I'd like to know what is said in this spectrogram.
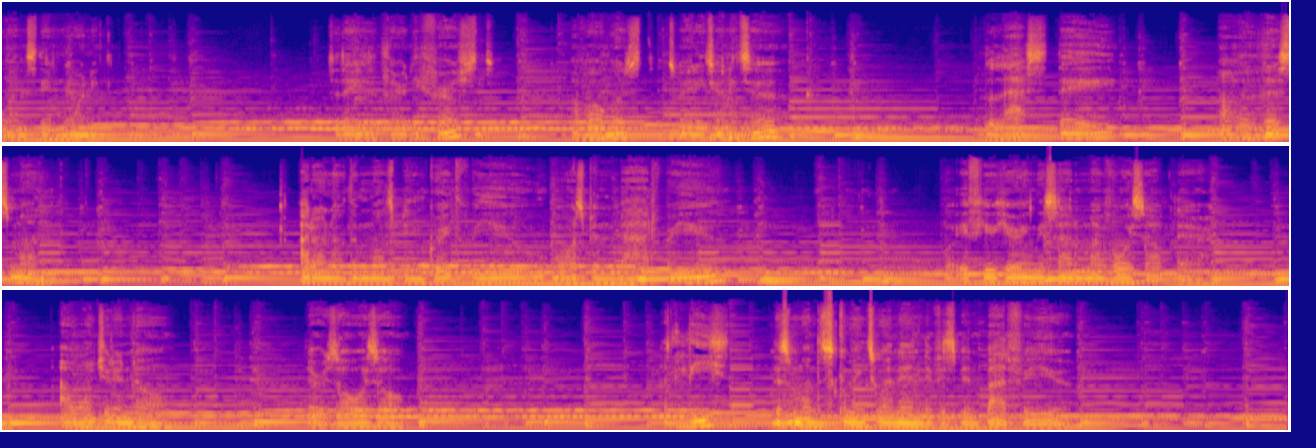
Wednesday morning. Today is the 31st of August 2022, the last day of this month. I don't know if the month's been great for you or it's been bad for you, but if you're hearing the sound of my voice out there, I want you to know there is always hope. At least this month is coming to an end if it's been bad for you.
